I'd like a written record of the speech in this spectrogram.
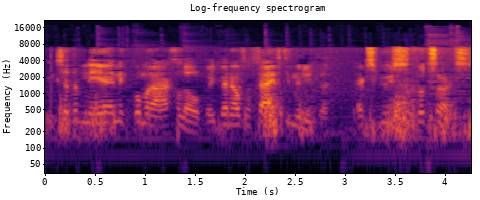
Ik zet hem neer en ik kom eraan gelopen. Ik ben over 15 minuten. Excuus, tot straks.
